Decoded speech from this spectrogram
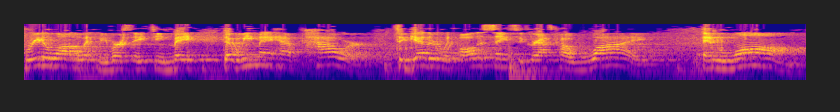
Read along with me, verse 18. May, that we may have power together with all the saints to grasp how wide and long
